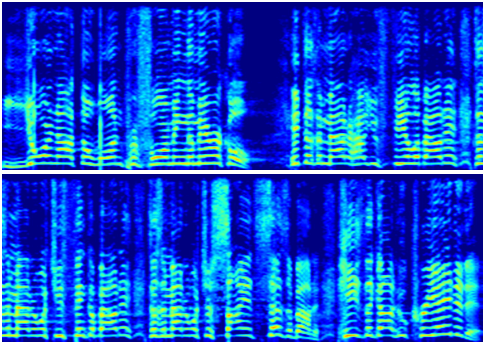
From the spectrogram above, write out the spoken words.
you're not the one performing the miracle. It doesn't matter how you feel about it. It doesn't matter what you think about it. It doesn't matter what your science says about it. He's the God who created it.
